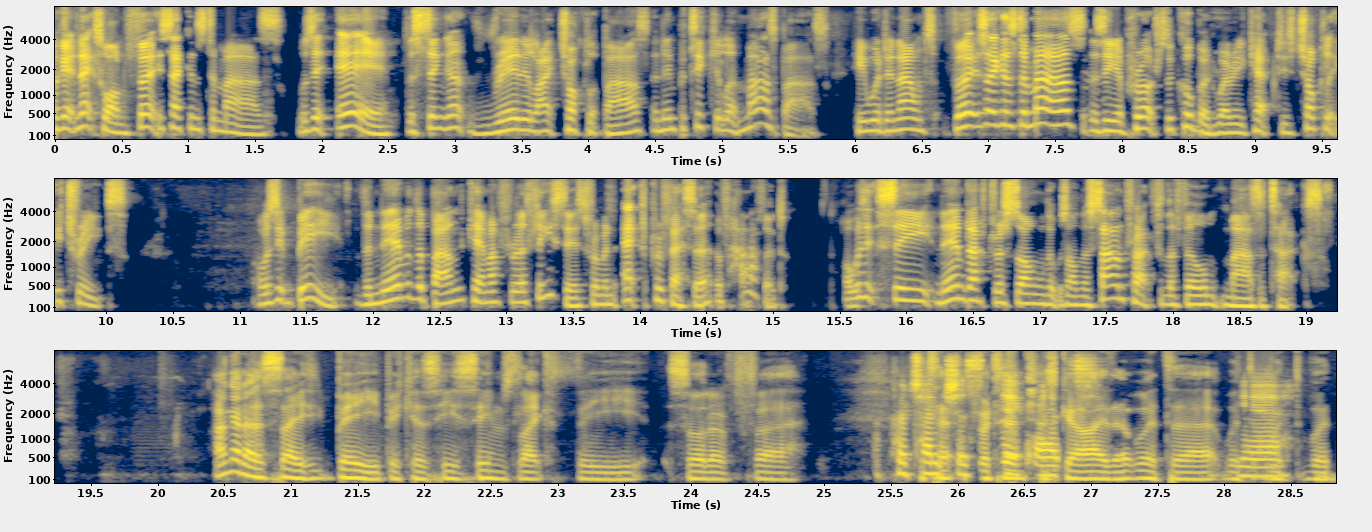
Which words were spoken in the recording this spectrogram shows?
Okay, next one 30 Seconds to Mars. Was it A, the singer really liked chocolate bars, and in particular Mars bars? He would announce 30 Seconds to Mars as he approached the cupboard where he kept his chocolatey treats. Or was it B, the name of the band came after a thesis from an ex professor of Harvard? Or was it C, named after a song that was on the soundtrack for the film Mars Attacks? I'm going to say B because he seems like the sort of uh, Pretentious, pretentious dickhead. guy that would, uh, would, Yeah. would would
